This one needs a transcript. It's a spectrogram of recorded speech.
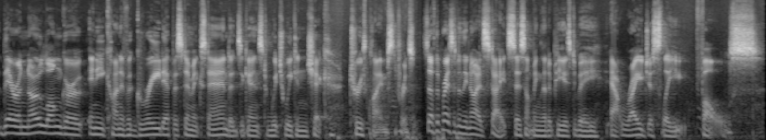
there are no longer any kind of agreed epistemic standards against which we can check truth claims, for instance. So if the President of the United States says something that appears to be outrageously false,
